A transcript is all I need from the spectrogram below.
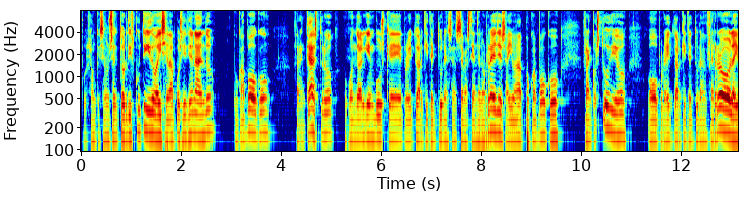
pues aunque sea un sector discutido, ahí se va posicionando poco a poco. Fran Castro, o cuando alguien busque proyecto de arquitectura en San Sebastián de los Reyes, ahí va poco a poco. Franco Estudio, o proyecto de arquitectura en Ferrol, ahí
